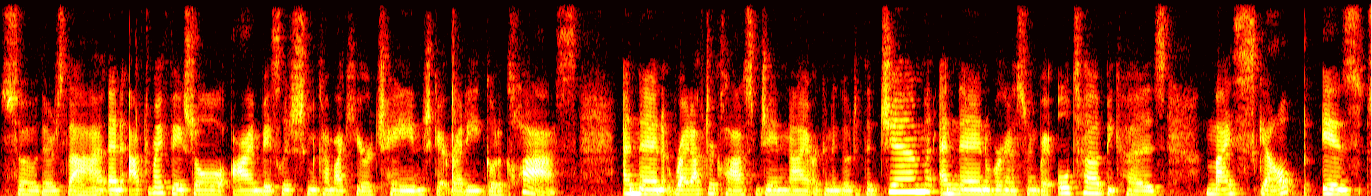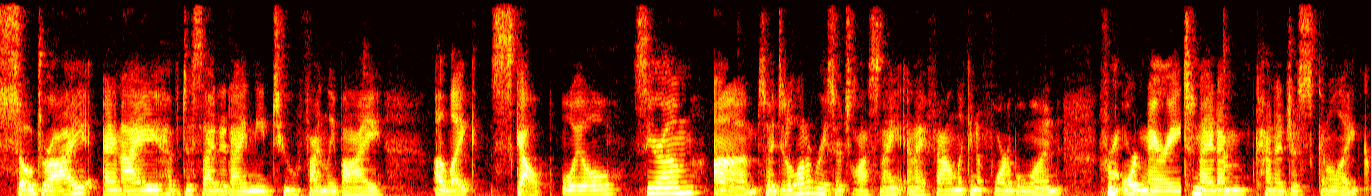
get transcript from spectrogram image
So there's that. And after my facial, I'm basically just gonna come back here, change, get ready, go to class. And then right after class, Jane and I are gonna go to the gym and then we're gonna swing by Ulta because my scalp is so dry and I have decided I need to finally buy a like scalp oil serum. Um, so I did a lot of research last night and I found like an affordable one from Ordinary. Tonight I'm kind of just gonna like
